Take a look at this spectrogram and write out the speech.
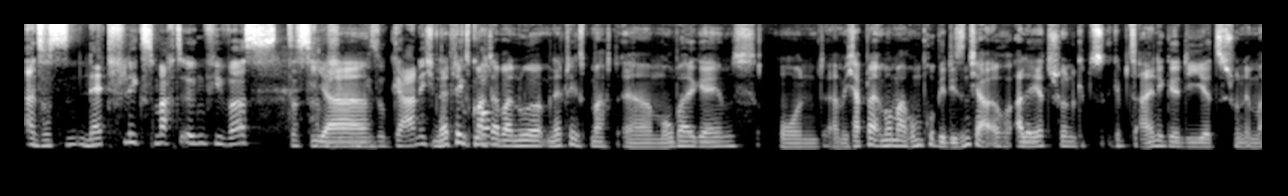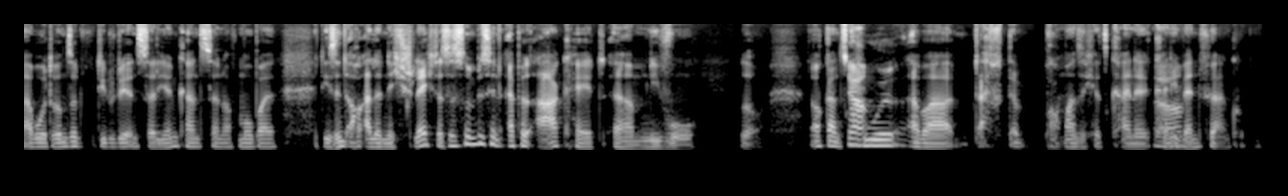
ansonsten, Netflix macht irgendwie was. Das habe ich Ja, irgendwie so gar nicht Netflix macht aber nur, Netflix macht äh, Mobile Games und ähm, ich habe da immer mal rumprobiert. Die sind ja auch alle jetzt schon, gibt es einige, die jetzt schon im Abo drin sind, die du dir installieren kannst dann auf Mobile. Die sind auch alle nicht schlecht. Das ist so ein bisschen Apple Arcade-Niveau. so. Ist auch ganz Ja. cool, aber da, da braucht man sich jetzt keine, kein. Event für angucken.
